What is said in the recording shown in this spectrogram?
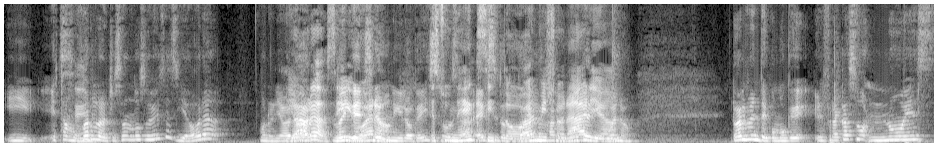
Y esta Sí. mujer la rechazaron 12 veces y ahora, bueno, ni Y hablar, ahora, no hay sí, que decir ni lo que hizo. es o un sea, éxito, es y millonaria. bueno, realmente como que el fracaso no es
